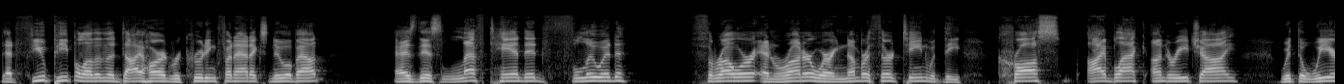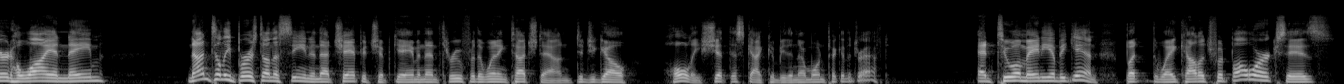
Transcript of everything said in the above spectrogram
that few people other than the diehard recruiting fanatics knew about as this left handed, fluid thrower and runner wearing number 13 with the cross eye black under each eye with the weird Hawaiian name. Not until he burst on the scene in that championship game and then threw for the winning touchdown did you go, holy shit, this guy could be the number one pick of the draft. And Tua Mania began. But the way college football works is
